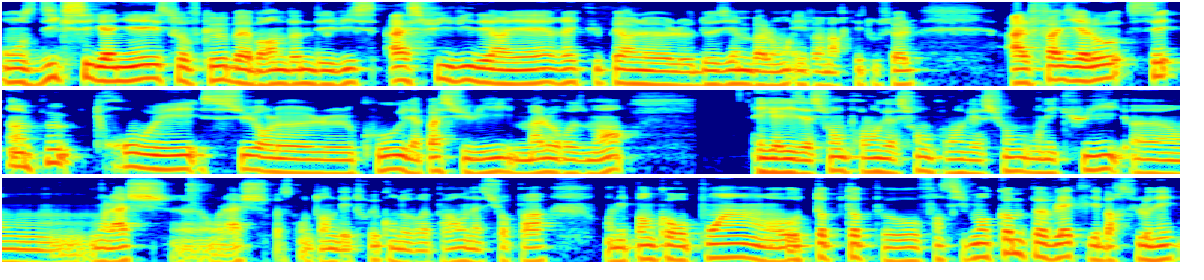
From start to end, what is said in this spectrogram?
On se dit que c'est gagné, sauf que bah, Brandon Davis a suivi derrière, récupère le, deuxième ballon et va marquer tout seul. Alpha Diallo s'est un peu troué sur le, coup, il n'a pas suivi malheureusement. Égalisation, prolongation, prolongation, on est cuit, euh, on, lâche, euh, on lâche parce qu'on tente des trucs, on devrait pas, on n'assure pas, on n'est pas encore au point, au top top offensivement comme peuvent l'être les Barcelonais.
